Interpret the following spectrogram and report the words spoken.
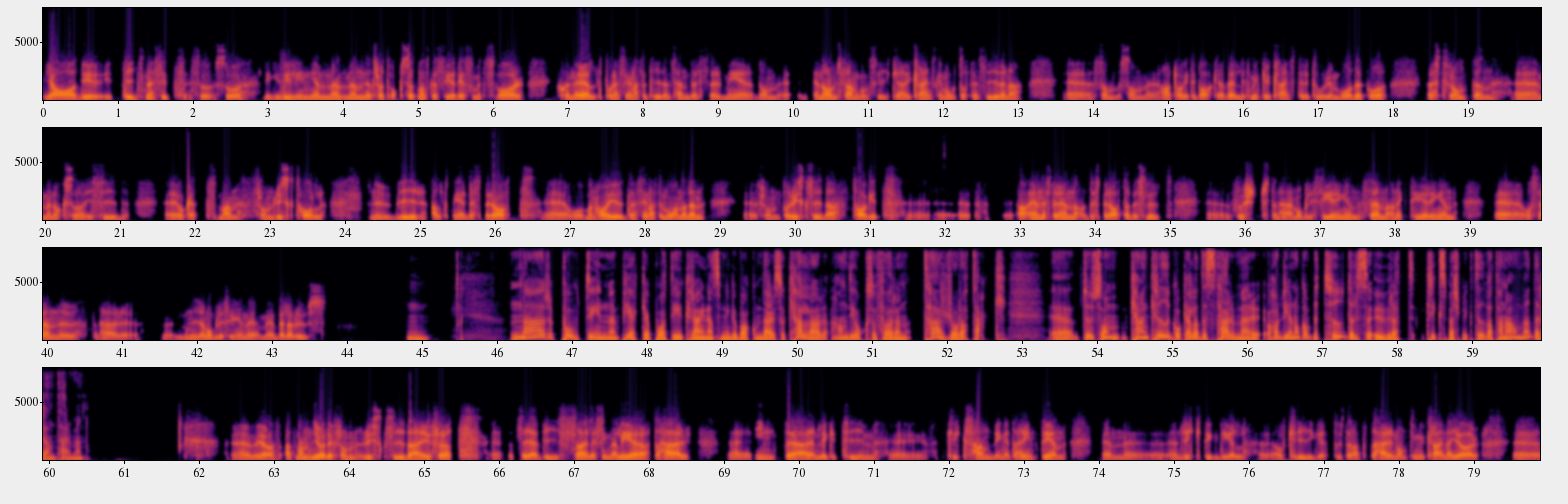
Ja, det, tidsmässigt så, så ligger det i linjen men, men jag tror att också att man ska se det som ett svar generellt på den senaste tidens händelser med de enormt framgångsrika ukrainska motoffensiverna eh, som, som har tagit tillbaka väldigt mycket ukrainskt territorium både på östfronten eh, men också i syd eh, och att man från ryskt håll nu blir allt mer desperat eh, och man har ju den senaste månaden Eh, från på rysk sida tagit eh, eh, ja, en efter en desperata beslut. Eh, först den här mobiliseringen, sen annekteringen eh, och sen nu den här eh, nya mobiliseringen med, med Belarus. Mm. När Putin pekar på att det är Ukraina som ligger bakom där så kallar han det också för en terrorattack. Du som kan krig och alla dess termer, har det någon betydelse ur ett krigsperspektiv att han använder den termen? Eh, att man gör det från rysk sida är ju för att, eh, att säga, visa eller signalera att det här eh, inte är en legitim krigshandling, att det här inte är en, en, en riktig del av kriget utan att det här är någonting Ukraina gör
